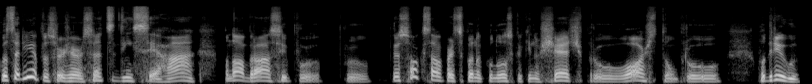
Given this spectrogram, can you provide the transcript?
Gostaria, professor Gerson, antes de encerrar, mandar um abraço aí pro, pro pessoal que estava participando conosco aqui no chat, pro Washington, pro Rodrigo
